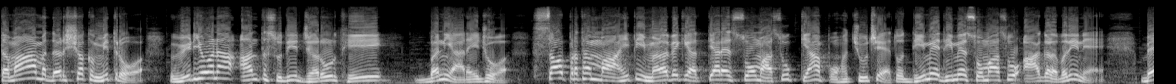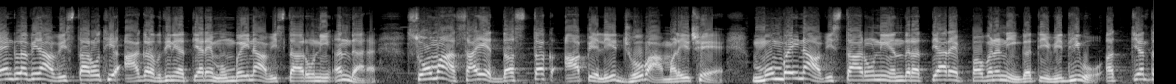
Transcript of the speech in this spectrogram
તમામ દર્શક મિત્રો, વિડીયોના અંત સુધી જરૂરથી બન્યા રહેજો સૌપ્રથમ માહિતી મેળવે કે અત્યારે સોમાસુ ક્યાં પહોંચ્યું છે. તો ધીમે ધીમે સોમાસુ આગળ વધીને બેંગલવીના વિસ્તારોથી આગળ વધીને અત્યારે મુંબઈના વિસ્તારોની અંદર સોમાસાએ દસ્તક આપેલી જોવા મળી છે. મુંબઈના વિસ્તારોની અંદર અત્યારે પવનની ગતિવિધિઓ અત્યંત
